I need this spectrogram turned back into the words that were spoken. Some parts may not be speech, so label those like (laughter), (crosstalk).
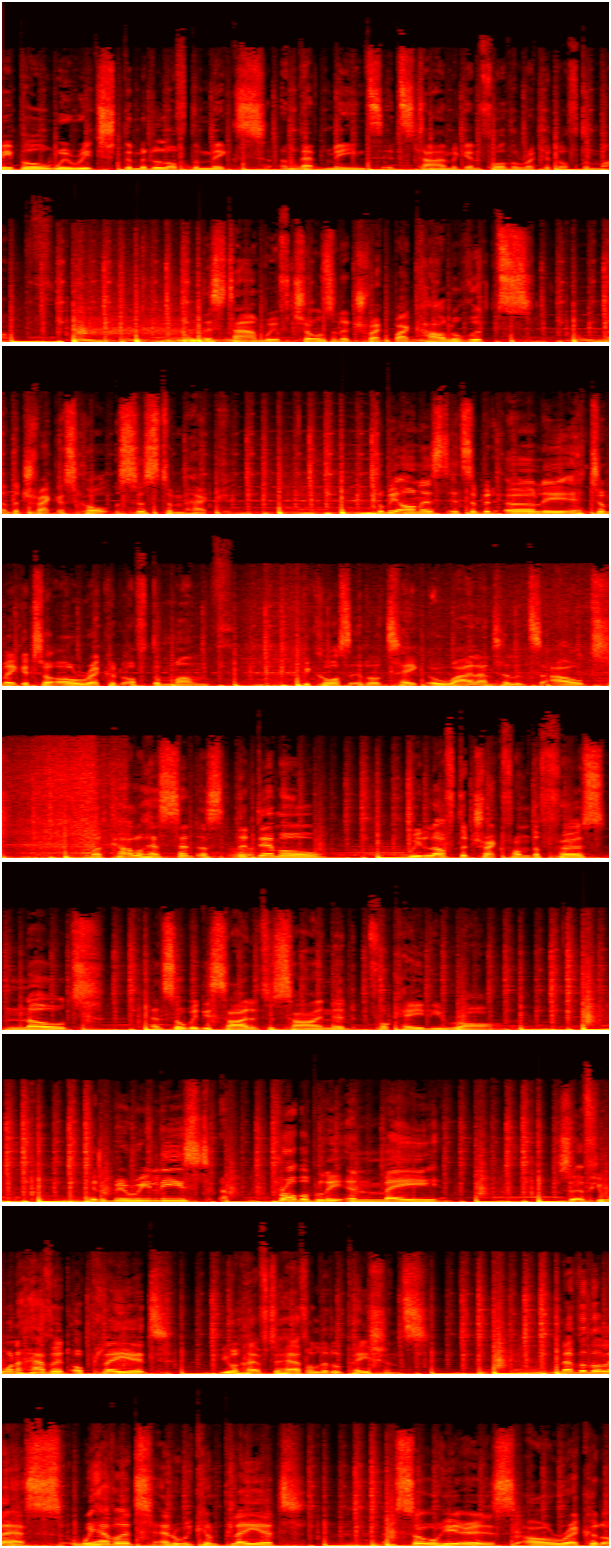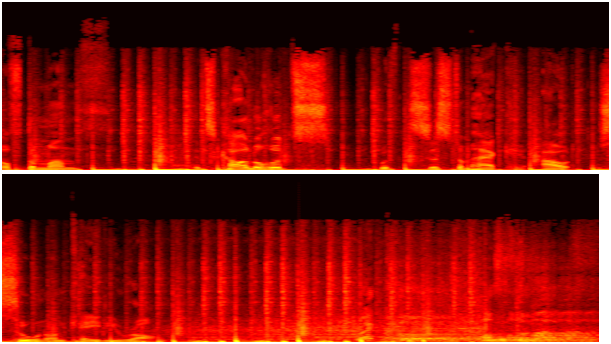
people, we reached the middle of the mix, and that means it's time again for the record of the month. This time we've chosen a track by Carlo Rütz, and the track is called System Hack. To be honest, it's a bit early to make it to our record of the month because it'll take a while until it's out. But Carlo has sent us the demo. We love the track from the first note, and so we decided to sign it for KD Raw. It'll be released probably in May, so if you want to have it or play it, you'll have to have a little patience. Nevertheless, we have it and we can play it. And so here is our record of the month. It's Carlo Rütz with System Hack out soon on KD Raw. Record of the month.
